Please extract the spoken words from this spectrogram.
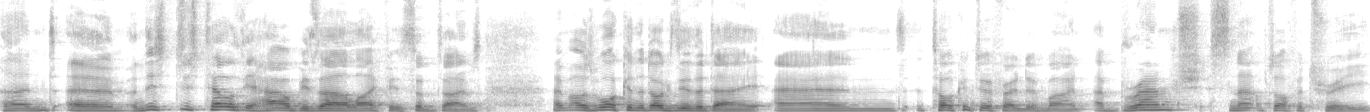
and, um, and this just tells you how bizarre life is sometimes. Um, I was walking the dogs the other day and talking to a friend of mine. A branch snapped off a tree,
